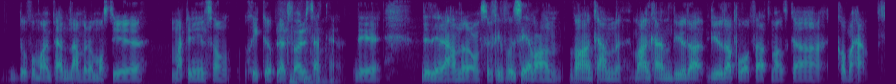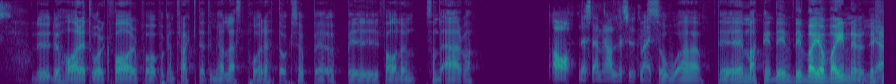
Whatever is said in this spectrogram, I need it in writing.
då får man pendla, men då måste ju Martin Nilsson skicka upp rätt förutsättningar. Det, det är det det handlar om. Så vi får se vad han, vad han kan, vad han kan bjuda, bjuda på för att man ska komma hem. Du, du har ett år kvar på, på kontraktet, om jag har läst på rätt också, uppe, uppe i Falun, som det är va? Ja, det stämmer alldeles utmärkt. Så uh, det är Martin, det är, det är bara att jobba in nu. Ja,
